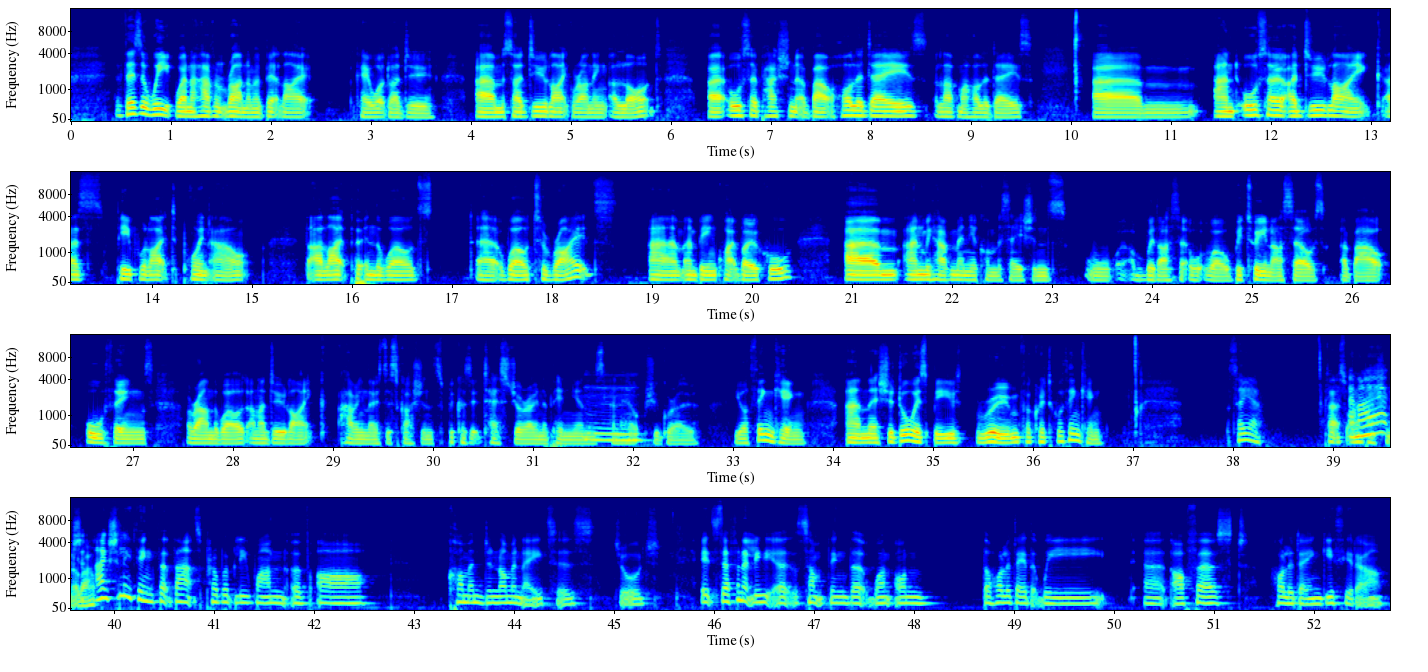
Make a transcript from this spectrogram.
if there's a week when I haven't run, I'm a bit like, okay, what do I do? Um, so I do like running a lot. Uh, also passionate about holidays. I love my holidays. Um, and also I do like, as people like to point out, that I like putting the world's uh, world to rights um, and being quite vocal. Um, and we have many conversations with us, well, between ourselves about all things around the world. And I do like having those discussions because it tests your own opinions and helps you grow your thinking. And there should always be room for critical thinking. So yeah, that's what and I'm I passionate actually, about. actually think that that's probably one of our common denominators, George. It's definitely uh, something that one on the holiday that we, uh, our first holiday in Kythira,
